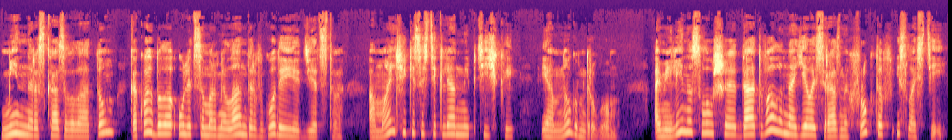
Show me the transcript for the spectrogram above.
Минна рассказывала о том, какой была улица Мармеландер в годы ее детства, о мальчике со стеклянной птичкой и о многом другом. Амелина, слушая, до отвала наелась разных фруктов и сластей.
